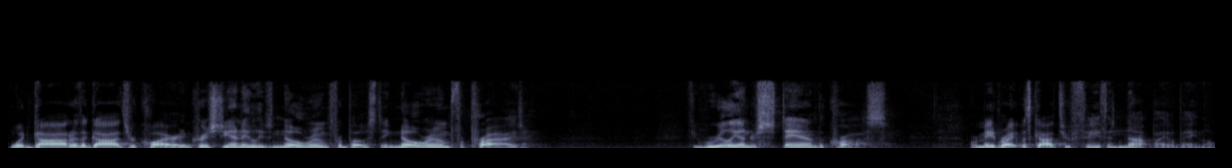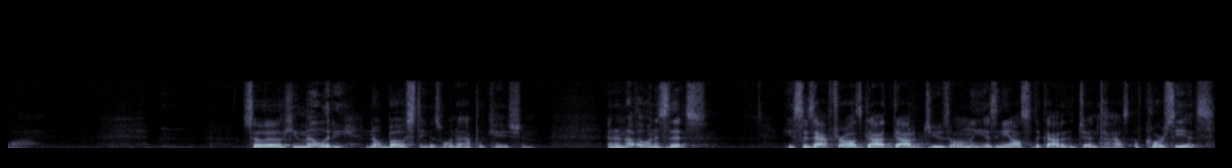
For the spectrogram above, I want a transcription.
what God or the gods required. And Christianity leaves no room for boasting, no room for pride. If you really understand the cross, we're made right with God through faith and not by obeying the law. So, uh, humility, no boasting is one application. And another one is this he says, After all, is God God of Jews only? Isn't he also the God of the Gentiles? Of course he is.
